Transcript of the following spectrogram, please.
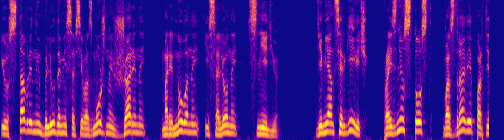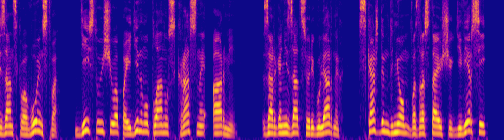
и уставленные блюдами со всевозможной жареной, маринованной и соленой снедью. Демьян Сергеевич – произнес тост во здравие партизанского воинства, действующего по единому плану с Красной Армией, за организацию регулярных, с каждым днем возрастающих диверсий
